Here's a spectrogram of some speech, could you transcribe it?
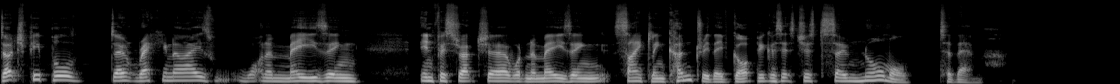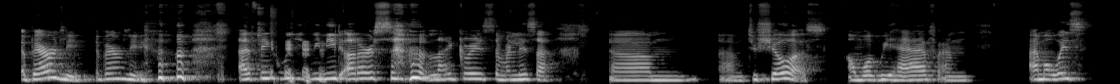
Dutch people don't recognize what an amazing infrastructure, what an amazing cycling country they've got because it's just so normal to them. Apparently, apparently. I think we, we need others like Chris and Melissa um, um, to show us on what we have. And I'm always,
